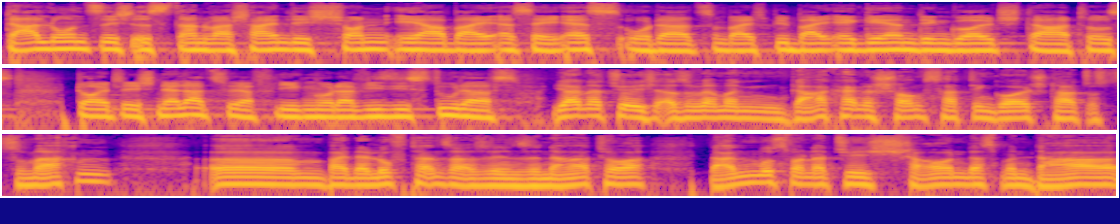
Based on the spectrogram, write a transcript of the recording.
da lohnt sich es dann wahrscheinlich schon eher bei SAS oder zum Beispiel bei Aegean den Goldstatus deutlich schneller zu erfliegen. Oder wie siehst du das? Ja, natürlich. Also wenn man gar keine Chance hat, den Goldstatus zu machen, ähm, bei der Lufthansa, also den Senator, dann muss man natürlich schauen, dass man da,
